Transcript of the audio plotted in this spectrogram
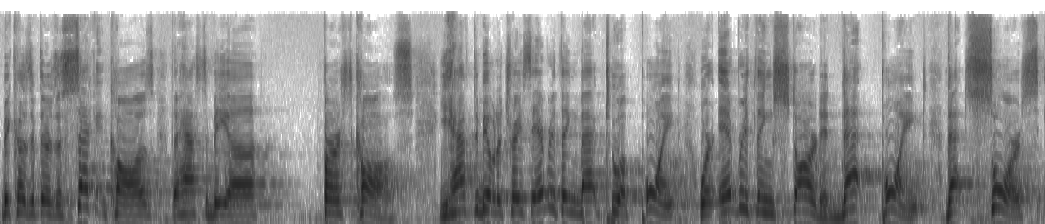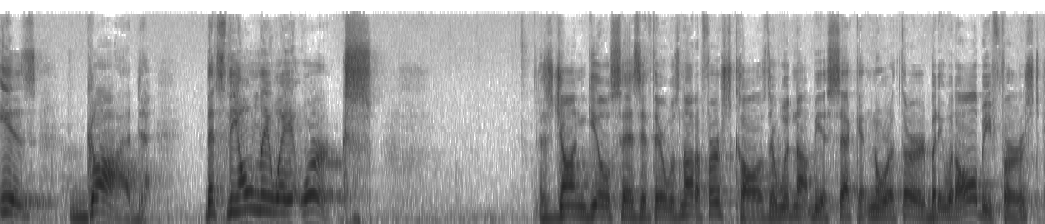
because if there's a second cause, there has to be a first cause. You have to be able to trace everything back to a point where everything started. That point, that source is God. That's the only way it works. As John Gill says, if there was not a first cause, there would not be a second nor a third, but it would all be first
